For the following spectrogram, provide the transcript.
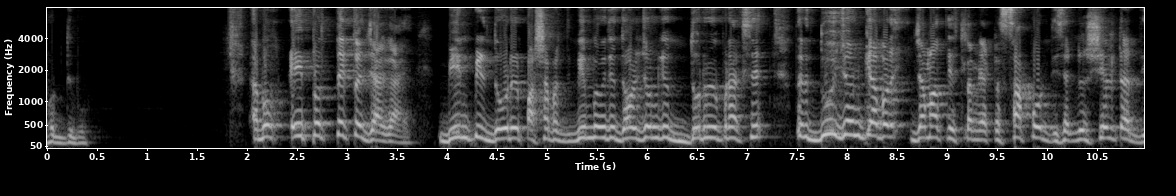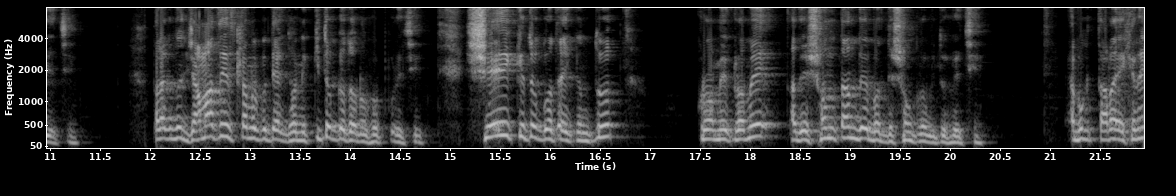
ভোট দেব? এবং এই প্রত্যেকটা জায়গায় বিএনপির দৌড়ের পাশাপাশি বিএনপি যদি দশজনকে দৌড়ের উপরে রাখছে, তাহলে দুইজনকে আবার জামাত ইসলামী একটা সাপোর্ট দিয়েছে, একজন শেল্টার দিয়েছে। তারা কিন্তু জামাতে ইসলামের প্রতি এক ধরনের কৃতজ্ঞতা অনুভব করেছে। সেই কৃতজ্ঞতায় কিন্তু ক্রমে ক্রমে তাদের সন্তানদের মধ্যে সংক্রমিত হয়েছে এবং তারা এখানে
